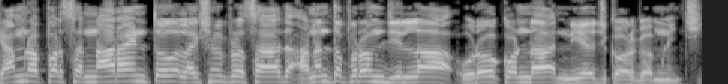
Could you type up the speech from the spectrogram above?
కెమెరా పర్సన్ నారాయణతో లక్ష్మీప్రసాద్ అనంతపురం జిల్లా ఉరవకొండ నియోజకవర్గం నుంచి.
